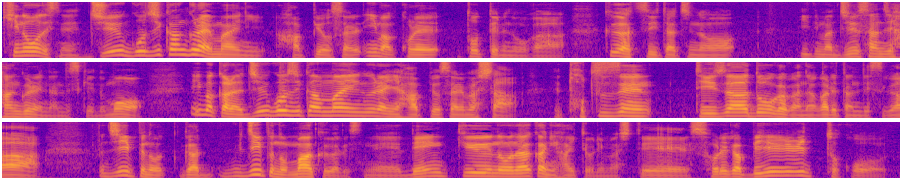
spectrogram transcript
昨日ですね15時間ぐらい前に発表され今これ撮ってるのが9月1日の今13時半ぐらいなんですけれども今から15時間前ぐらいに発表されました。突然ティザー動画が流れたんですがジープのがジープのマークがですね電球の中に入っておりましてそれがビビビッとこう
